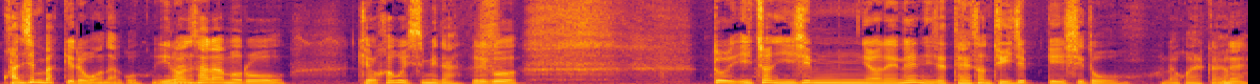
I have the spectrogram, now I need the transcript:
관심 받기를 원하고 이런 네. 사람으로 기억하고 있습니다. 그리고 또 2020년에는 이제 대선 뒤집기 시도라고 할까요? 네.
